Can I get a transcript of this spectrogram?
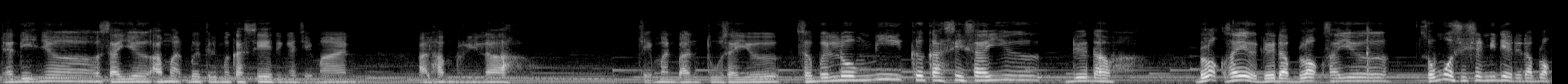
Jadinya saya amat berterima kasih dengan Cik Man. Alhamdulillah Cik Man bantu saya. Sebelum ni kekasih saya dia dah block saya, dia dah block saya. Semua social media dia dah block.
